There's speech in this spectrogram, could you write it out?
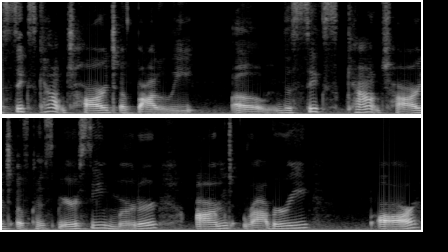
six count charge of bodily uh, the six count charge of conspiracy, murder, armed robbery, are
